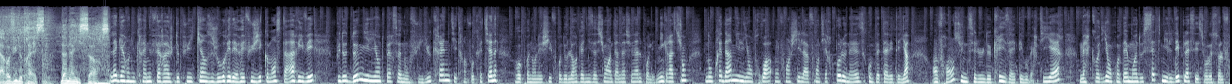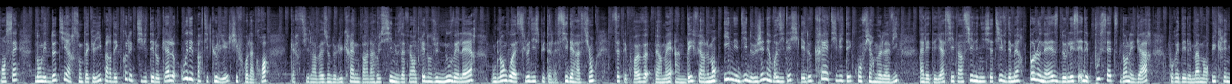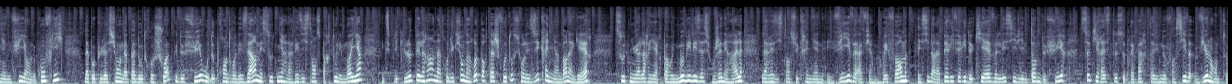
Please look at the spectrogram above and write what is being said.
La revue de presse d'Anaïs Source. La guerre en Ukraine fait rage depuis 15 jours et des réfugiés commencent à arriver. Plus de 2 millions de personnes ont fui l'Ukraine, titre Info Chrétienne. Reprenons les chiffres de l'Organisation internationale pour les migrations, dont près d'un million trois ont franchi la frontière polonaise, complète Aletheia. En France, une cellule de crise a été ouverte hier. Mercredi, on comptait moins de 7000 déplacés sur le sol français, dont les deux tiers sont accueillis par des collectivités locales ou des particuliers, chiffre la Croix car si l'invasion de l'Ukraine par la Russie nous a fait entrer dans une nouvelle ère où l'angoisse le dispute à la sidération, cette épreuve permet un déferlement inédit de générosité et de créativité, confirme la vie. Aletheia cite ainsi l'initiative des mères polonaises de laisser des poussettes dans les gares pour aider les mamans ukrainiennes fuyant le conflit. La population n'a pas d'autre choix que de fuir ou de prendre les armes et soutenir la résistance par tous les moyens, explique Le Pèlerin en introduction d'un reportage photo sur les Ukrainiens dans la guerre. Soutenue à l'arrière par une mobilisation générale, la résistance ukrainienne est vive, affirme Réforme, et si dans la périphérie de Kiev les civils tentent de fuir, ceux qui restent se préparent à une offensive violente.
